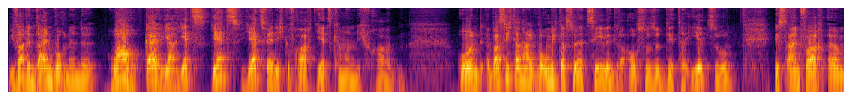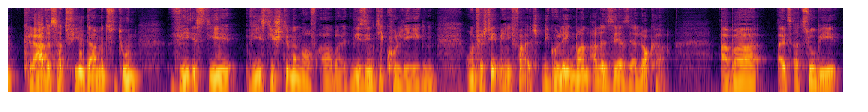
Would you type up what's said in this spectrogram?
wie war denn dein Wochenende? Wow, geil, ja, jetzt, jetzt, jetzt werde ich gefragt, jetzt kann man mich fragen. Und was ich dann halt, warum ich das so erzähle, auch so, so detailliert so, ist einfach, ähm, klar, das hat viel damit zu tun, wie ist die, wie ist die Stimmung auf Arbeit, wie sind die Kollegen. Und versteht mich nicht falsch, die Kollegen waren alle sehr, sehr locker. Aber als Azubi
